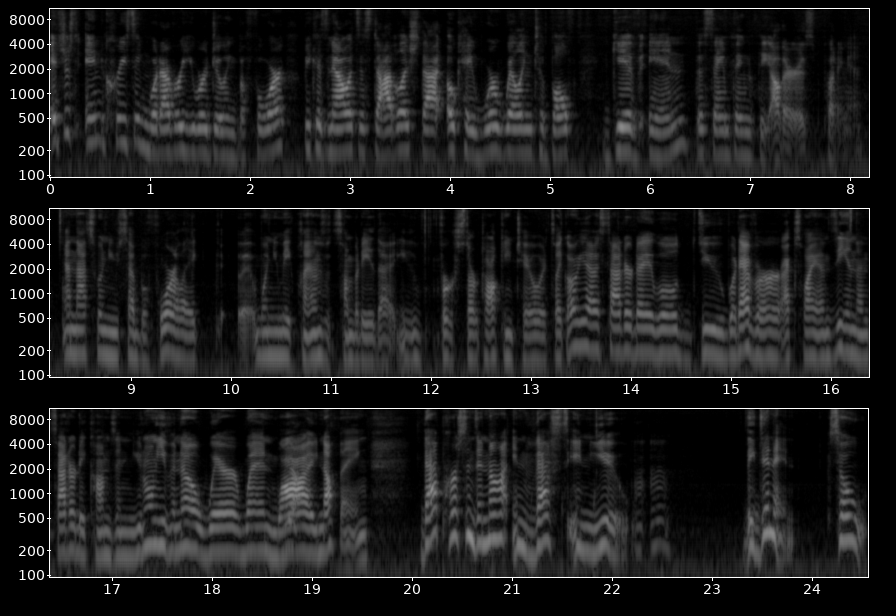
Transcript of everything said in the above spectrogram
it's just increasing whatever you were doing before because now it's established that okay we're willing to both give in the same thing that the other is putting in and that's when you said before like when you make plans with somebody that you first start talking to it's like oh yeah saturday we'll do whatever x y and z and then saturday comes and you don't even know where when why nothing. That person did not invest in you. They didn't. So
